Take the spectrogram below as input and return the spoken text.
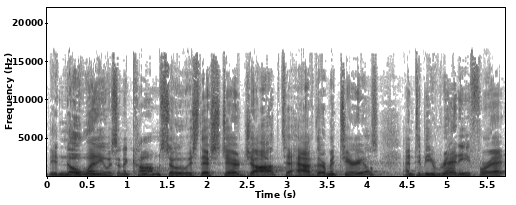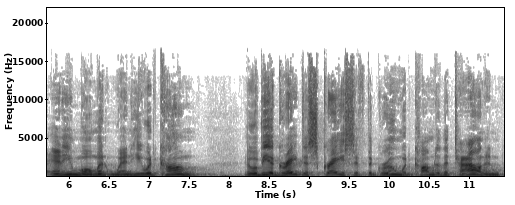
didn't know when he was going to come, so it was their job to have their materials and to be ready for at any moment when he would come. It would be a great disgrace if the groom would come to the town and,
